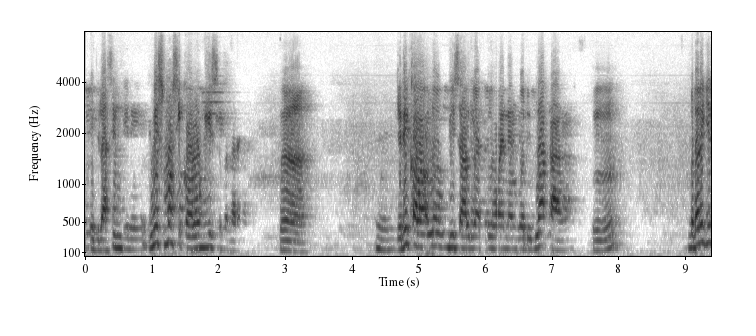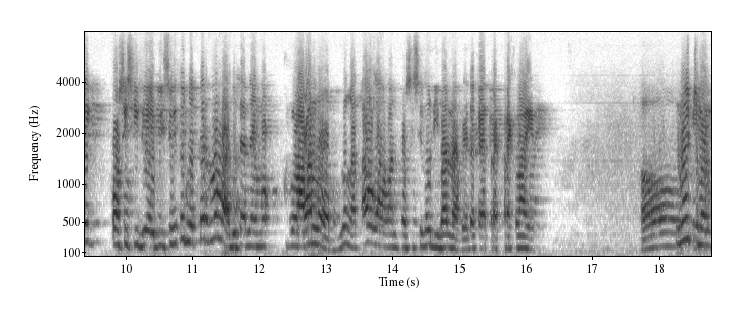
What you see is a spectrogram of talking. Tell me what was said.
juga jelasin gini. Ini semua psikologis sebenarnya. Nah, Hmm, Jadi kalau lu bisa lihat rewind yang gue di belakang, hmm. sebenarnya jadi posisi di ABC itu nyetir lu nggak bisa nengok lawan lo, lu nggak tahu lawan posisi lu di mana, beda kayak track-track lain. Oh. Lu oke. cuma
